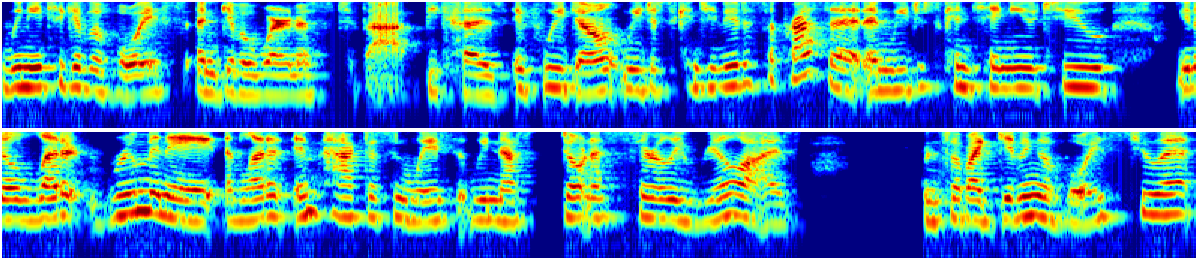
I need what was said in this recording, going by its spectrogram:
we need to give a voice and give awareness to that because if we don't we just continue to suppress it and we just continue to you know let it ruminate and let it impact us in ways that we ne- don't necessarily realize and so by giving a voice to it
